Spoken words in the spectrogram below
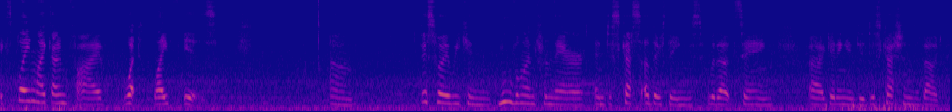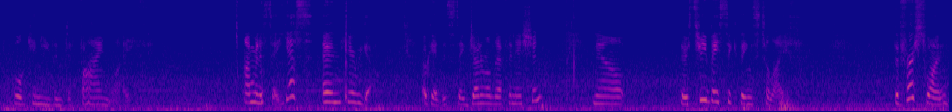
explain like I'm five what life is. Um, this way we can move on from there and discuss other things without saying, uh, getting into discussions about, well, can you even define life? I'm going to say yes, and here we go. Okay, this is a general definition. Now, there's three basic things to life. The first one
